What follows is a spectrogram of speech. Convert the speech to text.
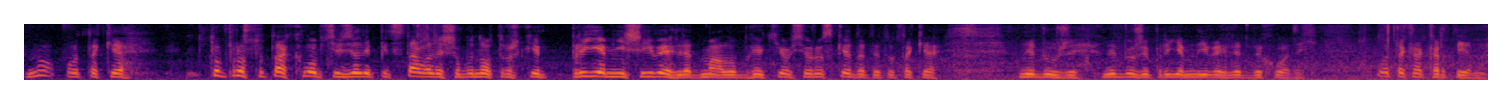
Ну, от таке. То просто так хлопці взяли, підставили, щоб воно трошки приємніший вигляд мало, бо як його все розкидати, то таке не дуже, не дуже приємний вигляд виходить. От така картина.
